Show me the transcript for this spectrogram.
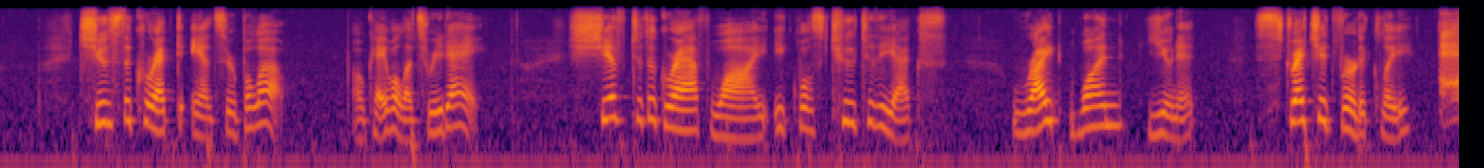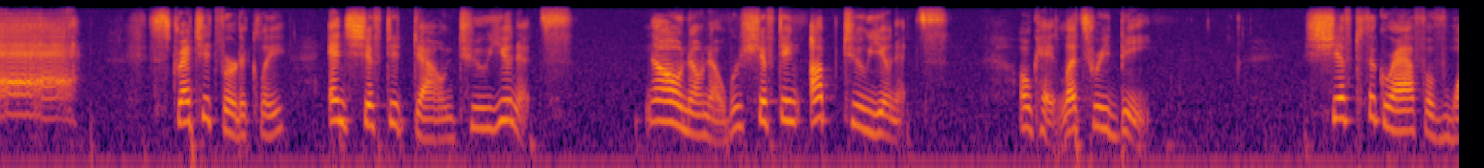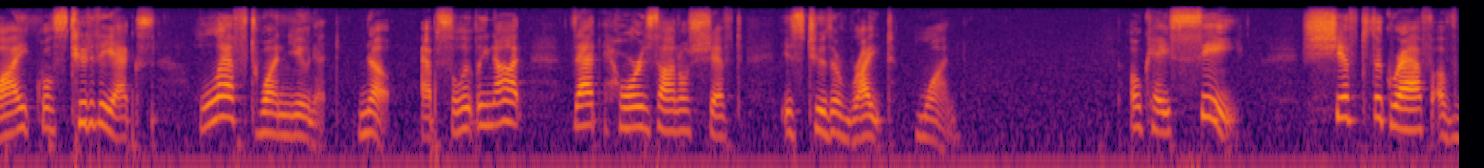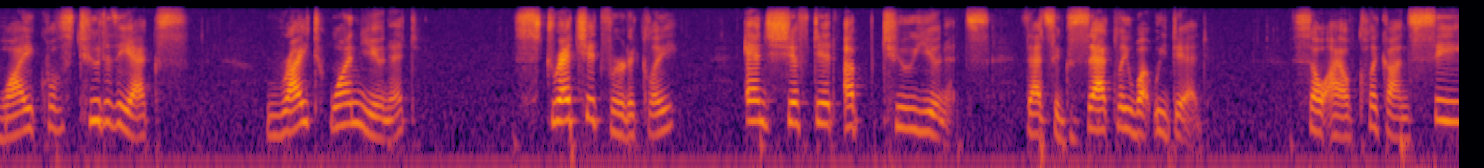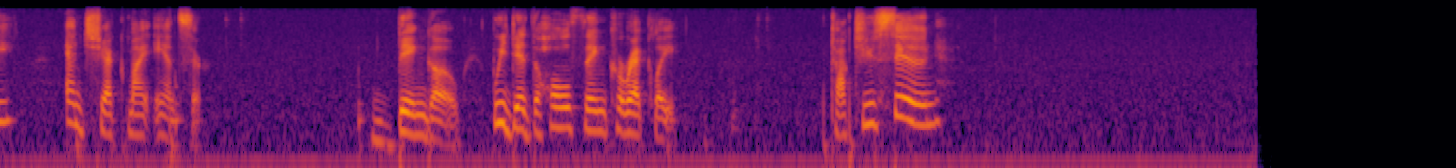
Choose the correct answer below. Okay, well let's read A. Shift to the graph y equals 2 to the x, right one unit, stretch it vertically, ah, stretch it vertically, and shift it down two units. No, no, no. We're shifting up two units. Okay, let's read B. Shift the graph of y equals 2 to the x left one unit. No, absolutely not. That horizontal shift is to the right one. Okay, C. Shift the graph of y equals 2 to the x, right one unit, stretch it vertically, and shift it up two units. That's exactly what we did. So I'll click on C and check my answer. Bingo! We did the whole thing correctly. Talk to you soon.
